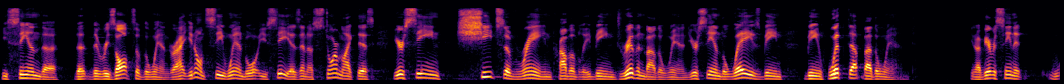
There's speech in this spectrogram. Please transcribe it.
He's seeing the, the, the results of the wind, right? You don't see wind, but what you see is in a storm like this, you're seeing sheets of rain probably being driven by the wind. You're seeing the waves being, being whipped up by the wind. You know, have you ever seen it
